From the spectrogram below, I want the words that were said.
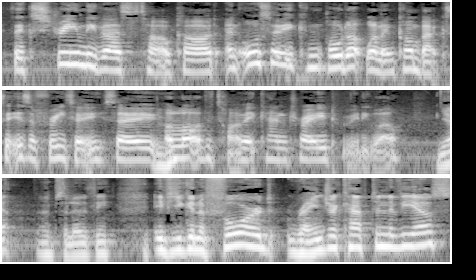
It's an extremely versatile card, and also it can hold up well in combat because it is a free two. So a mm-hmm. lot of the time it can trade really well. Yeah, absolutely. If you can afford Ranger Captain of Eos,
